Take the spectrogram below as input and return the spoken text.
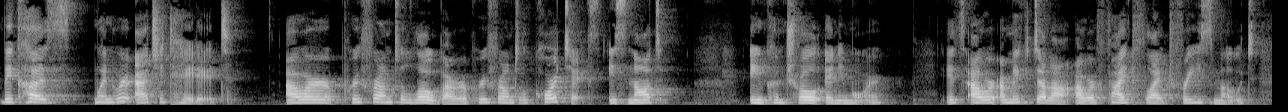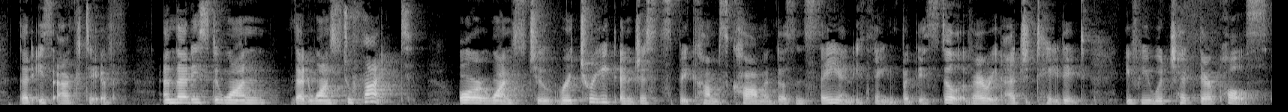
Because when we're agitated, our prefrontal lobe, our prefrontal cortex is not in control anymore. It's our amygdala, our fight, flight, freeze mode that is active. And that is the one that wants to fight or wants to retreat and just becomes calm and doesn't say anything, but is still very agitated if you would check their pulse.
